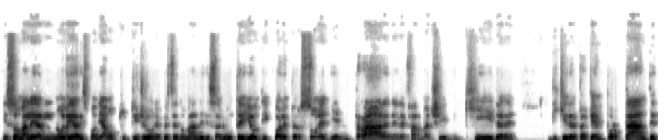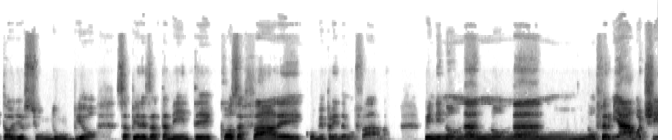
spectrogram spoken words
Insomma, le, noi rispondiamo tutti i giorni a queste domande di salute. Io dico alle persone di entrare nelle farmacie, di chiedere, di chiedere perché è importante togliersi un dubbio, sapere esattamente cosa fare e come prendere un farmaco. Quindi non, non, non, fermiamoci,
